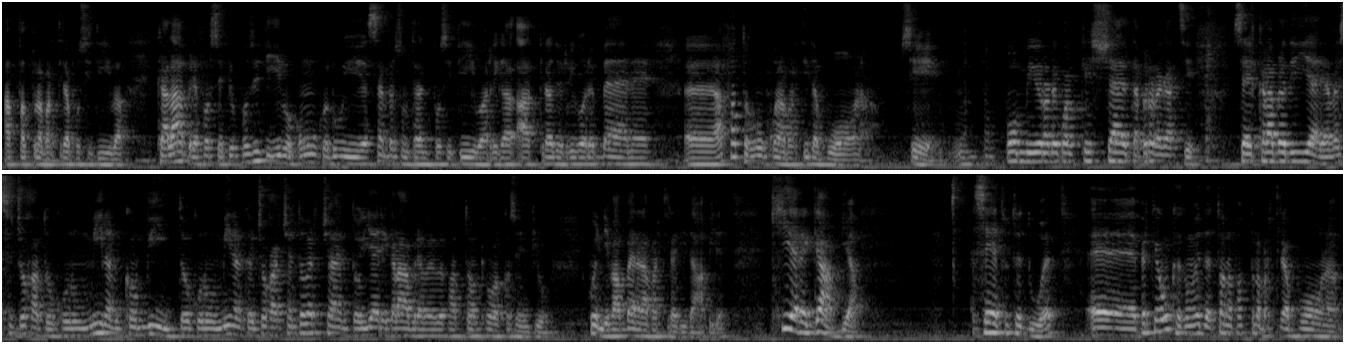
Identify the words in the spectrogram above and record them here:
ha fatto una partita positiva. Calabria forse è più positivo. Comunque, lui è sempre su un trend positivo. Ha, riga- ha tirato il rigore bene. Eh, ha fatto comunque una partita buona. Sì, può migliorare qualche scelta, però ragazzi, se il Calabria di ieri avesse giocato con un Milan convinto, con un Milan che gioca al 100%, ieri Calabria avrebbe fatto anche qualcosa in più. Quindi va bene la partita di Davide. Chi era Gabbia? 6 a tutte e due, eh, perché comunque come ho detto hanno fatto una partita buona.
